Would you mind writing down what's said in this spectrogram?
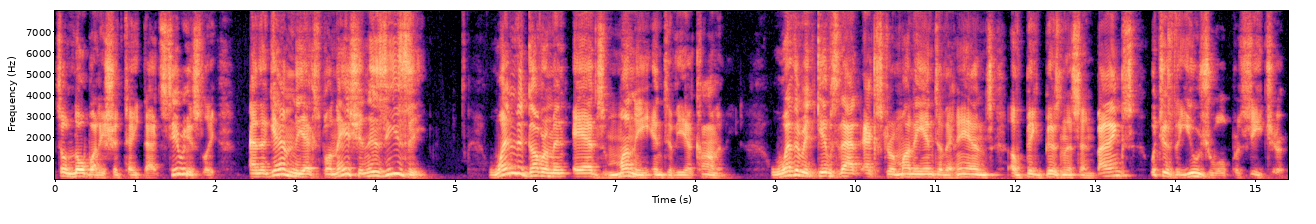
So nobody should take that seriously. And again, the explanation is easy. When the government adds money into the economy, whether it gives that extra money into the hands of big business and banks, which is the usual procedure,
